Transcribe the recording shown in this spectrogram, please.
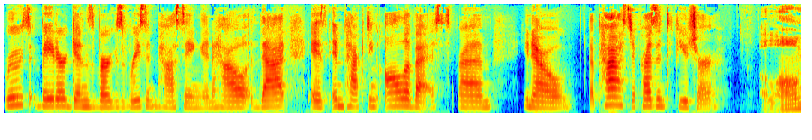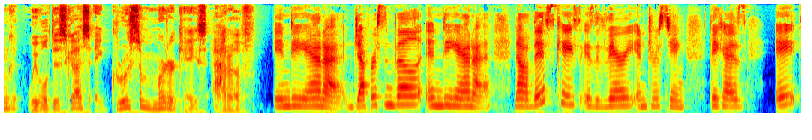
Ruth Bader Ginsburg's recent passing and how that is impacting all of us from, you know, the past to present to future. Along, we will discuss a gruesome murder case out of Indiana, Jeffersonville, Indiana. Now, this case is very interesting because it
